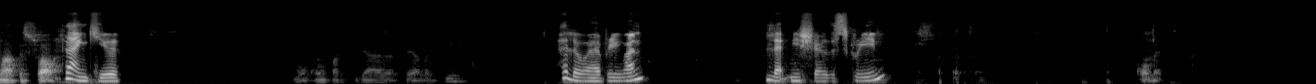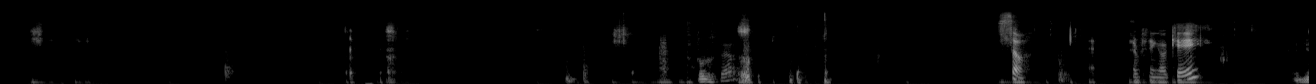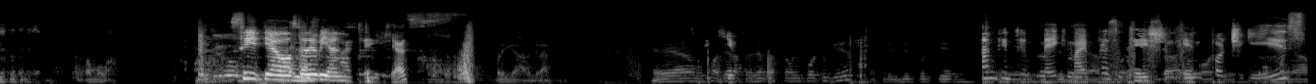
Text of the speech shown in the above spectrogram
lá, pessoal. Thank you. Vou compartilhar a tela aqui. Hello, everyone. Let me share the screen. Começar. Tudo certo? So, everything okay? Acredito que sim. Vamos lá. Sí, Tiago, se ve bien. Ah, yes. Obrigado, graças. É, vou fazer a apresentação em português. Acredito que. I'm going to eh, make my presentation in Portuguese.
